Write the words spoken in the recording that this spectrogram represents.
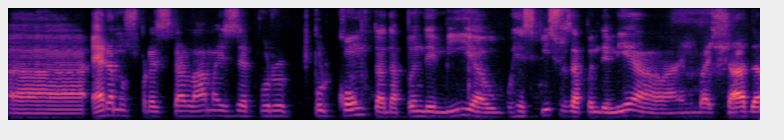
Uh, éramos para estar lá, mas é por, por conta da pandemia, os resquícios da pandemia, a embaixada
